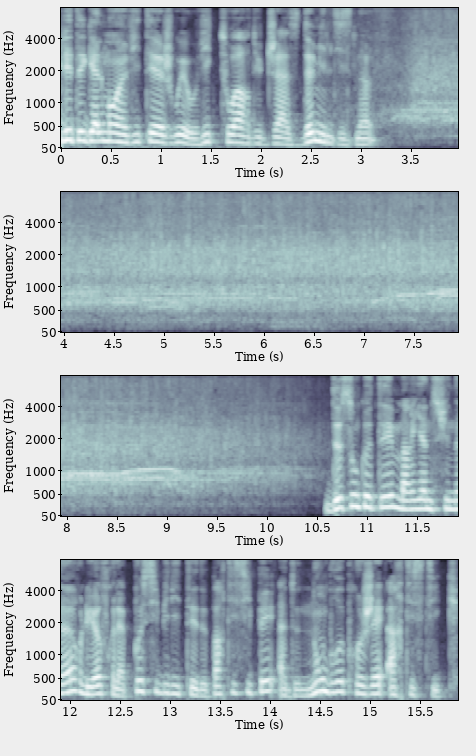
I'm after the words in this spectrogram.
Il est également invité à jouer aux Victoires du Jazz 2019. De son côté, Marianne Sunner lui offre la possibilité de participer à de nombreux projets artistiques.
